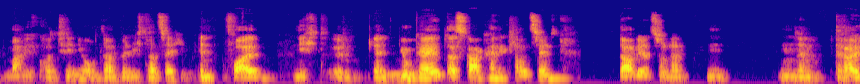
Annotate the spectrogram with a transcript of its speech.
mache ich Continue und dann bin ich tatsächlich in, vor allem nicht in, in Newgate, das gar keine Cloud sind, da wäre, sondern in, in einem drei,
